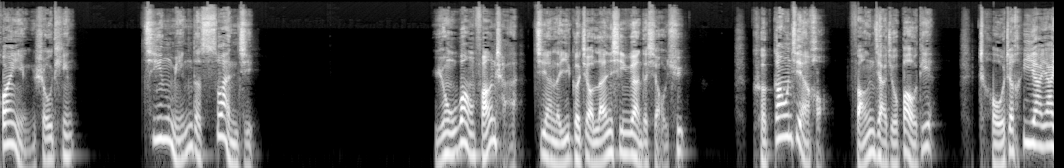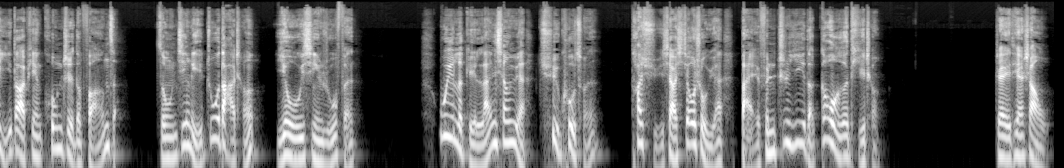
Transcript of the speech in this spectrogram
欢迎收听《精明的算计》。永旺房产建了一个叫兰心苑的小区，可刚建好，房价就暴跌。瞅着黑压压一大片空置的房子，总经理朱大成忧心如焚。为了给兰香苑去库存，他许下销售员百分之一的高额提成。这一天上午，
